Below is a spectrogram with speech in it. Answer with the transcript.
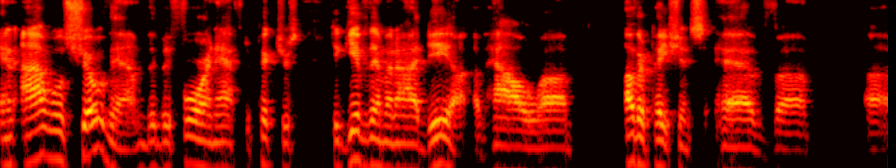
and I will show them the before and after pictures to give them an idea of how uh, other patients have uh, uh,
